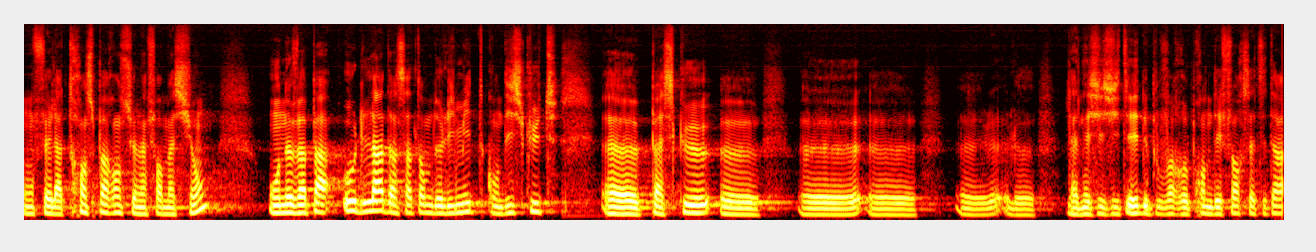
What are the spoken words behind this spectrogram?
on fait la transparence sur l'information, on ne va pas au-delà d'un certain nombre de limites qu'on discute euh, parce que euh, la nécessité de pouvoir reprendre des forces, etc.,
